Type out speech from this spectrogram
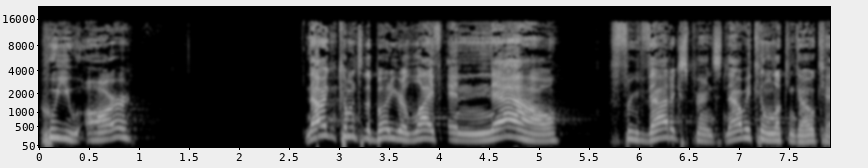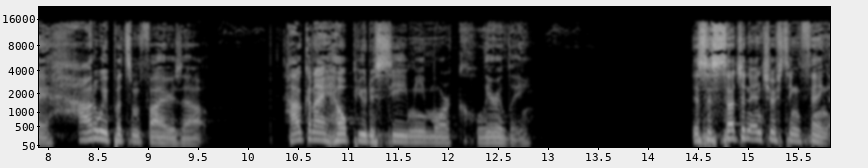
who you are. Now I can come into the boat of your life, and now through that experience, now we can look and go, okay, how do we put some fires out? How can I help you to see me more clearly? This is such an interesting thing.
